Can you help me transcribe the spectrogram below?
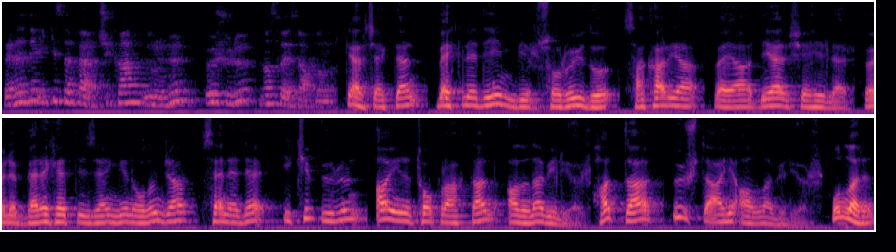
Senede iki sefer çıkan ürünün öşürü nasıl hesaplanır? Gerçekten beklediğim bir soruydu. Sakarya veya diğer şehirler böyle bereketli zengin olunca senede iki ürün aynı topraktan alınabiliyor. Hatta üç dahi alınabiliyor. Bunların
